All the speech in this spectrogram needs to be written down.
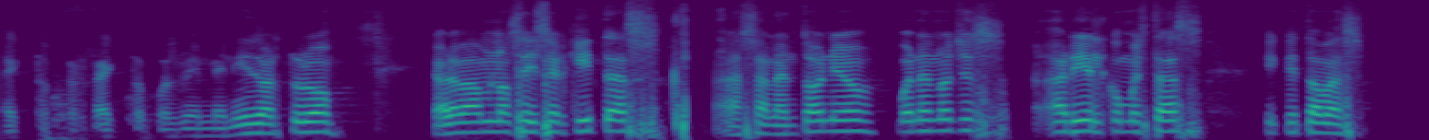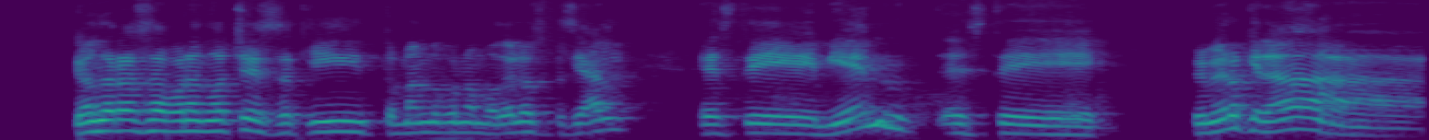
Perfecto, perfecto. Pues bienvenido, Arturo. Y ahora vámonos ahí cerquitas a San Antonio. Buenas noches, Ariel, ¿cómo estás? ¿Y qué tomas? ¿Qué onda, raza? Buenas noches. Aquí tomando una modelo especial. Este, bien, este, primero que nada, un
